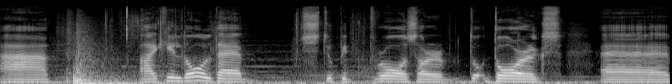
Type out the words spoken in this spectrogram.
uh, I killed all the stupid draws or dorgs. Uh,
